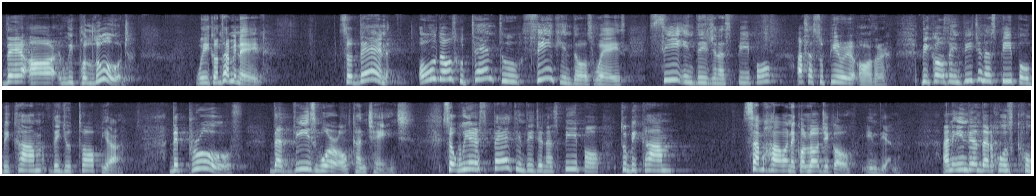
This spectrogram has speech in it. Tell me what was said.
There are, we pollute, we contaminate. So then, all those who tend to think in those ways see indigenous people as a superior order because the indigenous people become the utopia, the proof that this world can change. So we expect indigenous people to become somehow an ecological Indian. An Indian that whose, who,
